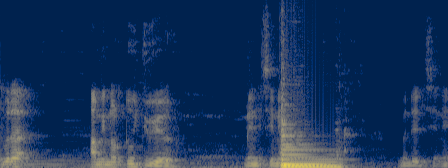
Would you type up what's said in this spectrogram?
sebenarnya A minor 7 ya. Main di sini. Main di sini.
